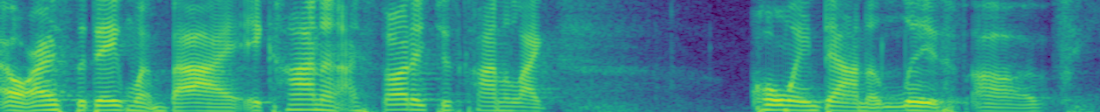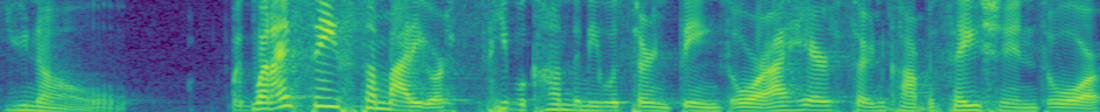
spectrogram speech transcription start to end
or as the day went by, it kind of I started just kind of like going down a list of you know like when I see somebody or people come to me with certain things, or I hear certain conversations, or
